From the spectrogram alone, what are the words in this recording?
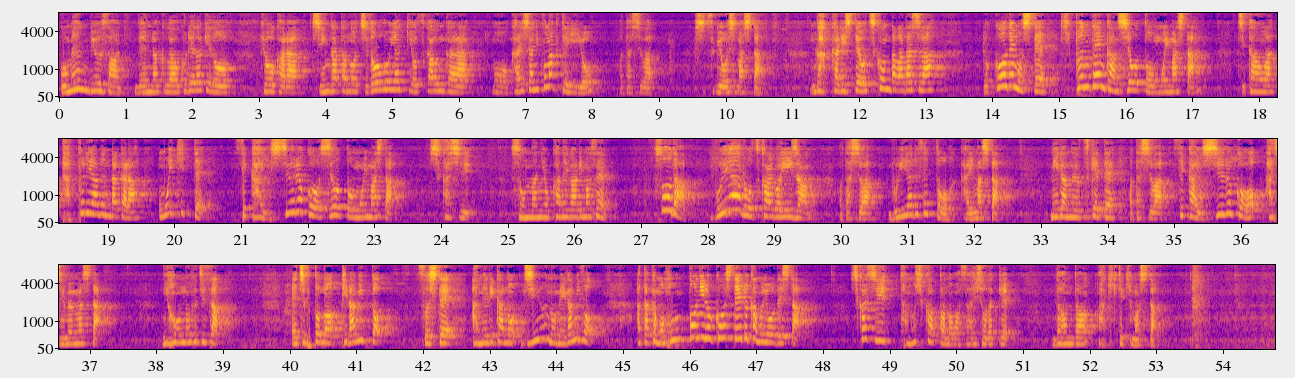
ごめんリュウさん連絡が遅れだけど今日から新型の自動翻訳機を使うんからもう会社に来なくていいよ。私は失業しました。がっかりして落ち込んだ私は旅行でもして気分転換しようと思いました。時間はたっぷりあるんだから思い切って世界一周旅行をしようと思いました。しかしそんなにお金がありません。そうだ VR を使えばいいじゃん。私は VR セットを買いました。メガネをつけて私は世界一周旅行を始めました。日本の富士山エジプトのピラミッドそしてアメリカの自由の女神像あたかも本当に旅行しているかのようでした。しかし楽しかったのは最初だけ。だんだん飽きてきました。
